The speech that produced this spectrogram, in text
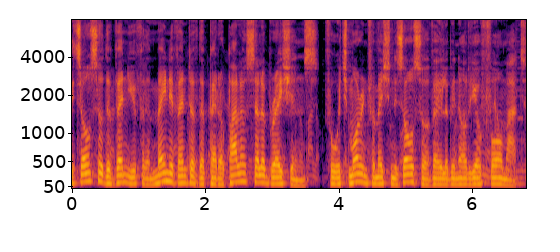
It's also the venue for the main event of the Peropalo celebrations, for which more information is also available in audio format.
